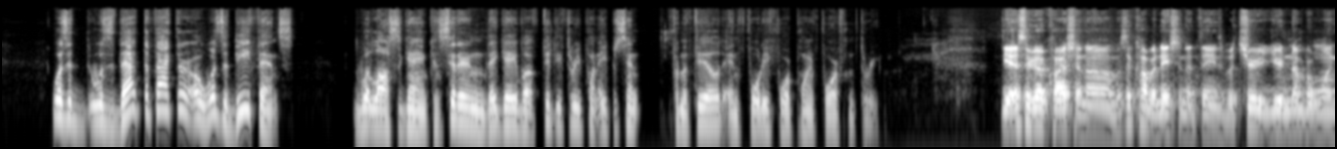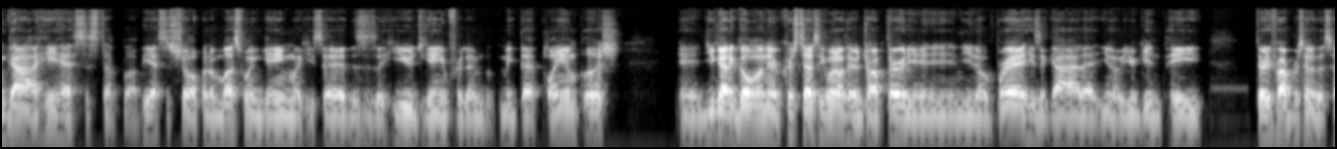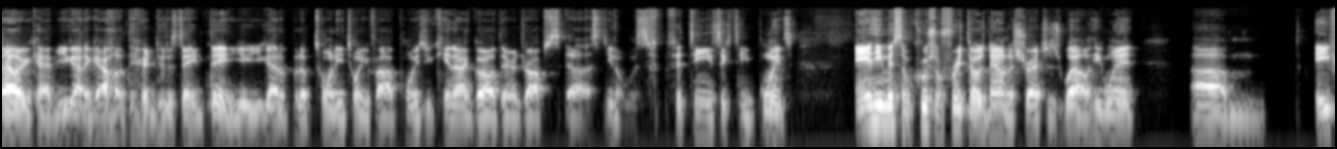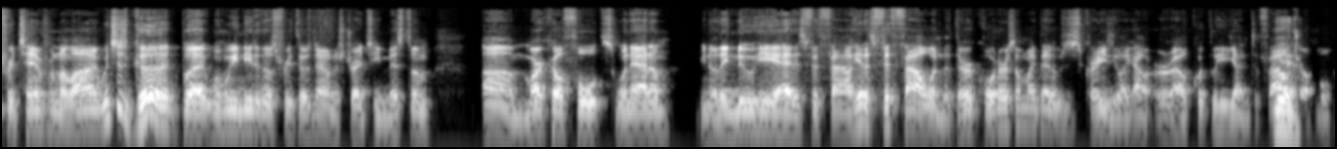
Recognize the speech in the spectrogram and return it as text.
Was it was that the factor, or was the defense what lost the game, considering they gave up 53.8% from the field and 44.4 from three? Yeah, it's a good question. Um, it's a combination of things, but your your number one guy, he has to step up. He has to show up in a must-win game, like you said. This is a huge game for them to make that play and push. And you got to go in there. Kristaps, he went out there and dropped 30. And, and, you know, Brad, he's a guy that, you know, you're getting paid 35% of the salary cap. You got to go out there and do the same thing. You you got to put up 20, 25 points. You cannot go out there and drop, uh, you know, with 15, 16 points. And he missed some crucial free throws down the stretch as well. He went um, eight for 10 from the line, which is good. But when we needed those free throws down the stretch, he missed them. Um, Markelle Fultz went at him. You know, they knew he had his fifth foul. He had his fifth foul in the third quarter or something like that. It was just crazy, like how how quickly he got into foul yeah. trouble.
